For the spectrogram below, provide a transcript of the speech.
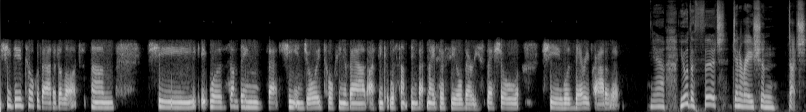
She did talk about it a lot. Um, she, it was something that she enjoyed talking about. I think it was something that made her feel very special. She was very proud of it. Yeah, you're the third generation Dutch.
